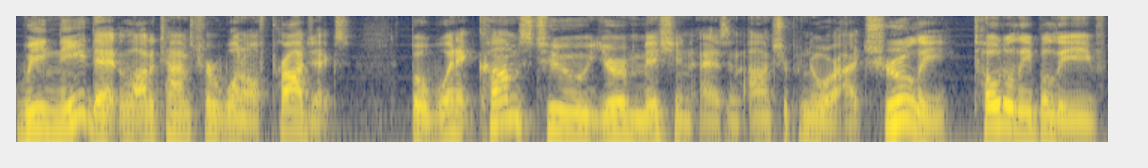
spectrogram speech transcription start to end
we need that a lot of times for one off projects. But when it comes to your mission as an entrepreneur, I truly, totally believe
